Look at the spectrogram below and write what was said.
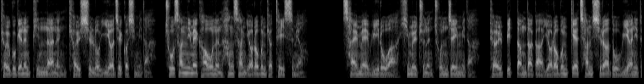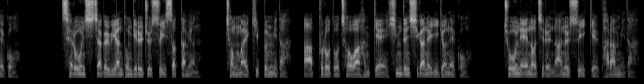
결국에는 빛나는 결실로 이어질 것입니다. 조상님의 가오는 항상 여러분 곁에 있으며 삶의 위로와 힘을 주는 존재입니다. 별빛 담다가 여러분께 잠시라도 위안이 되고 새로운 시작을 위한 동기를 줄 수 있었다면 정말 기쁩니다. 앞으로도 저와 함께 힘든 시간을 이겨내고 좋은 에너지를 나눌 수 있길 바랍니다.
